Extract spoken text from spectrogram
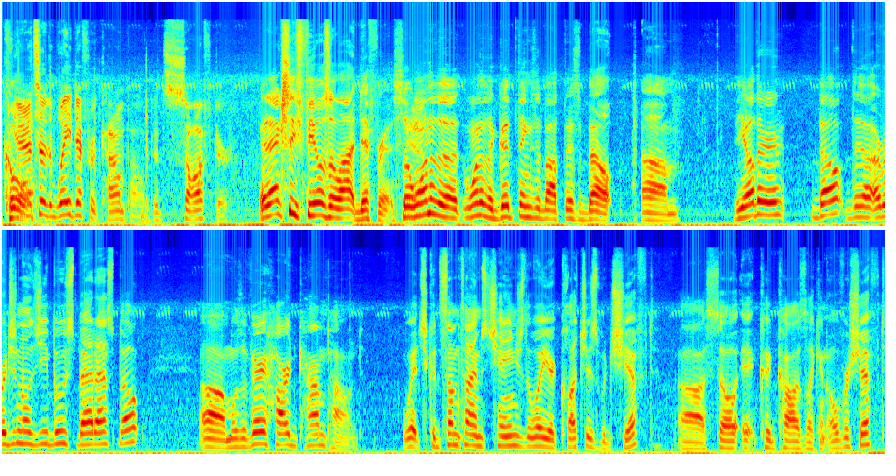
Cool. Yeah, it's a way different compound. It's softer. it actually feels a lot different. So Yeah. one of the one of the good things about this belt, um, the other belt, the original G Boost Badass belt, um, was a very hard compound, which could sometimes change the way your clutches would shift. Uh, so it could cause like an overshift,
